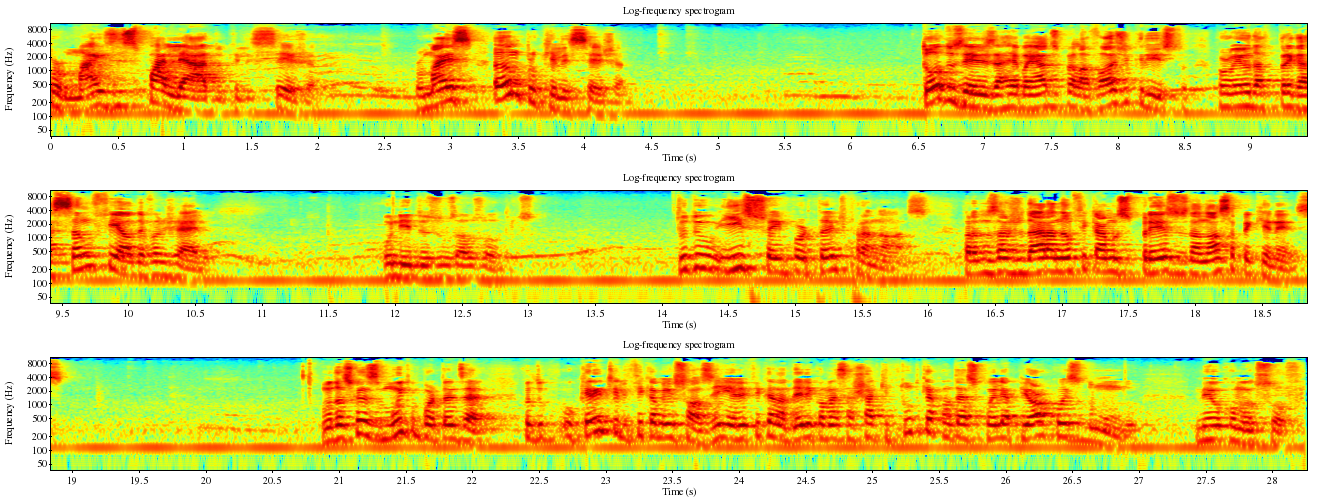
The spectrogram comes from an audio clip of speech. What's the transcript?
por mais espalhado que ele seja, por mais amplo que ele seja. Todos eles arrebanhados pela voz de Cristo, por meio da pregação fiel do Evangelho, unidos uns aos outros. Tudo isso é importante para nós, para nos ajudar a não ficarmos presos na nossa pequenez. Uma das coisas muito importantes é, quando o crente ele fica meio sozinho, ele fica na dele e começa a achar que tudo que acontece com ele é a pior coisa do mundo. Meu, como eu sofro.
